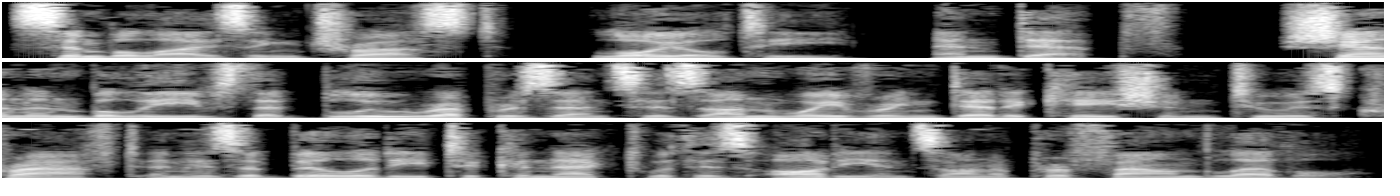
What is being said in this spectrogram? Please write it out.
symbolizing trust, loyalty, and depth. Shannon believes that Blue represents his unwavering dedication to his craft and his ability to connect with his audience on a profound level.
